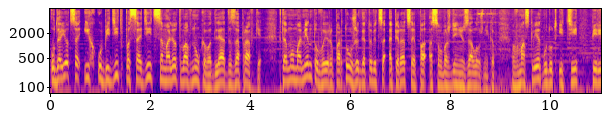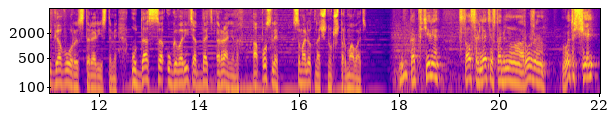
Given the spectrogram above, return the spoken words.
Удается их убедить посадить самолет во внутрь Внуково для дозаправки. К тому моменту в аэропорту уже готовится операция по освобождению заложников. В Москве будут идти переговоры с террористами. Удастся уговорить отдать раненых, а после самолет начнут штурмовать. Ну, как в тире, стал стрелять из стабильного оружия в эту щель.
